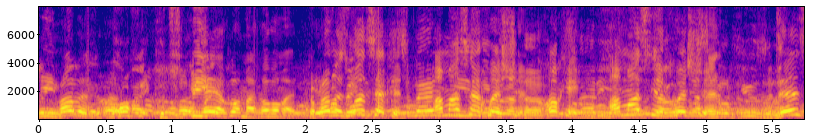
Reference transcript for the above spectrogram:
link brothers, Prophet could speak. Yeah, go on, man, on. Brothers, one second. I'm asking a question. Okay, I'm asking a question. There's,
